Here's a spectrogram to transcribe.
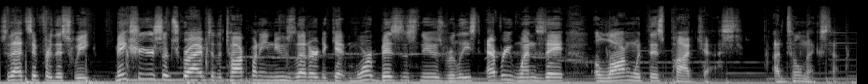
So that's it for this week. Make sure you're subscribed to the Talk Money newsletter to get more business news released every Wednesday along with this podcast. Until next time.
